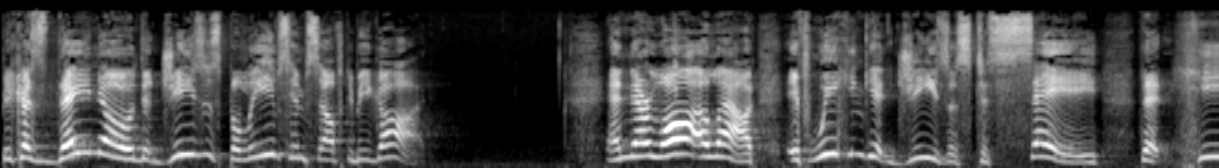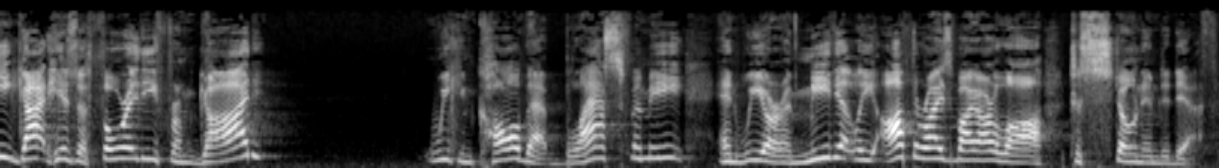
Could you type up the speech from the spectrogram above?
because they know that Jesus believes himself to be God. And their law allowed, if we can get Jesus to say that he got his authority from God, we can call that blasphemy, and we are immediately authorized by our law to stone him to death.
